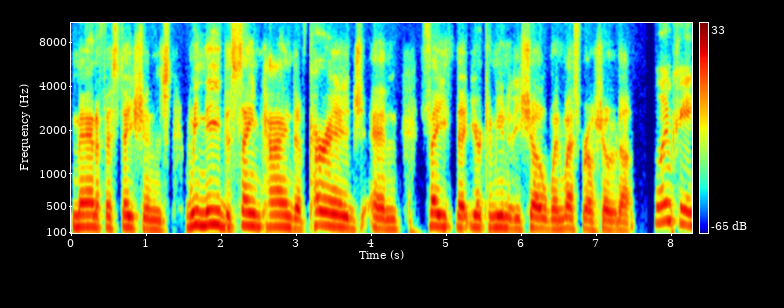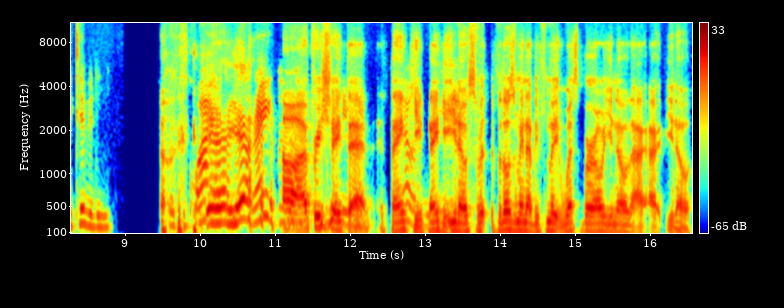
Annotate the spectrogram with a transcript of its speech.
manifestations. We need the same kind of courage and faith that your community showed when Westboro showed up. Well, and creativity. Choir, yeah, yeah. Right. Oh, I appreciate that. Thank that you, thank you. You know, for, for, those who may not be familiar, Westboro, you know, I, I, you know,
